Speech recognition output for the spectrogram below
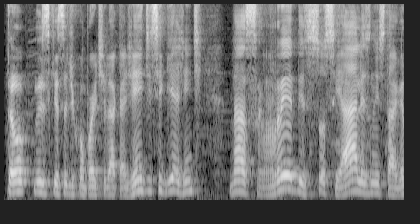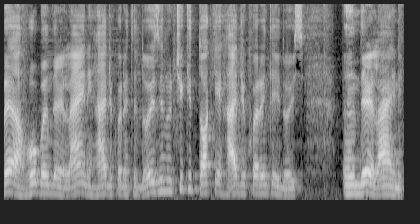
Então, não esqueça de compartilhar com a gente e seguir a gente nas redes sociais, no Instagram, arroba, underline, Rádio 42 e no TikTok, Rádio 42 underline.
